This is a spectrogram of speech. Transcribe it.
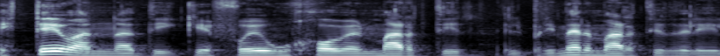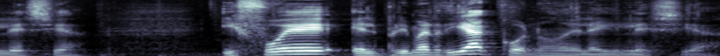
Esteban Nati, que fue un joven mártir, el primer mártir de la iglesia, y fue el primer diácono de la iglesia,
